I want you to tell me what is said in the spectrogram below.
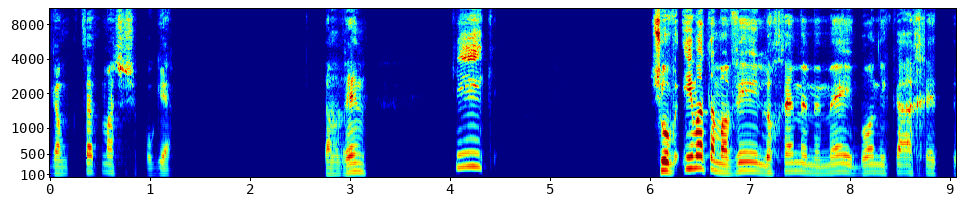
גם קצת משהו שפוגע. אתה מבין? כי... שוב, אם אתה מביא לוחם MMA, בוא ניקח את...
